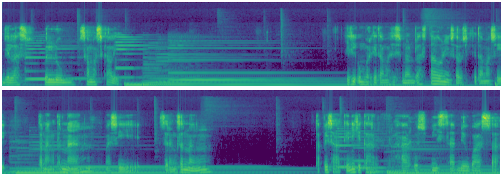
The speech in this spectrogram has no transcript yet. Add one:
jelas belum sama sekali. Jadi umur kita masih 19 tahun yang seharusnya kita masih tenang-tenang, masih seneng-seneng. Tapi saat ini kita harus bisa dewasa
